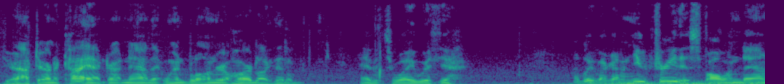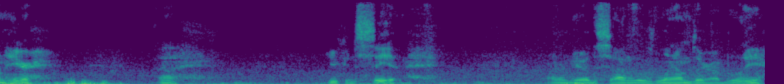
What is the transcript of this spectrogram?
if you're out there in a kayak right now, that wind blowing real hard like that'll have its way with you. I believe I got a new tree that's falling down here. Uh, you can see it right on the other side of those limbs there, I believe,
